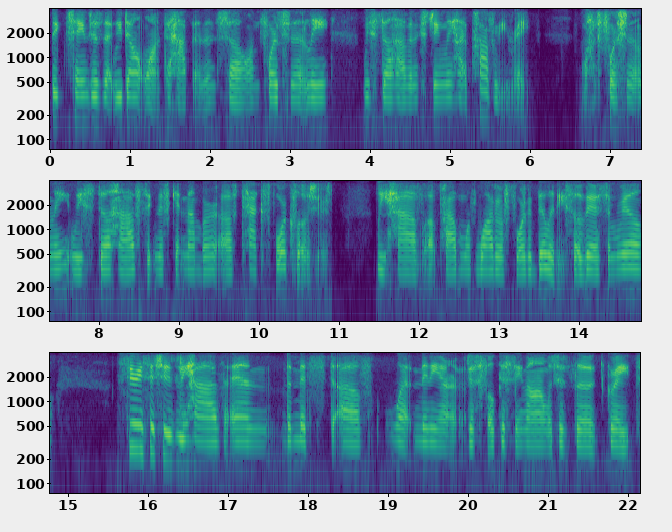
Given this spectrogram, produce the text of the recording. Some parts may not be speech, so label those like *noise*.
big changes that we don't want to happen. And so, unfortunately, we still have an extremely high poverty rate. Unfortunately, we still have significant number of tax foreclosures. We have a problem with water affordability. So there are some real serious issues we have in the midst of what many are just focusing on, which is the great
